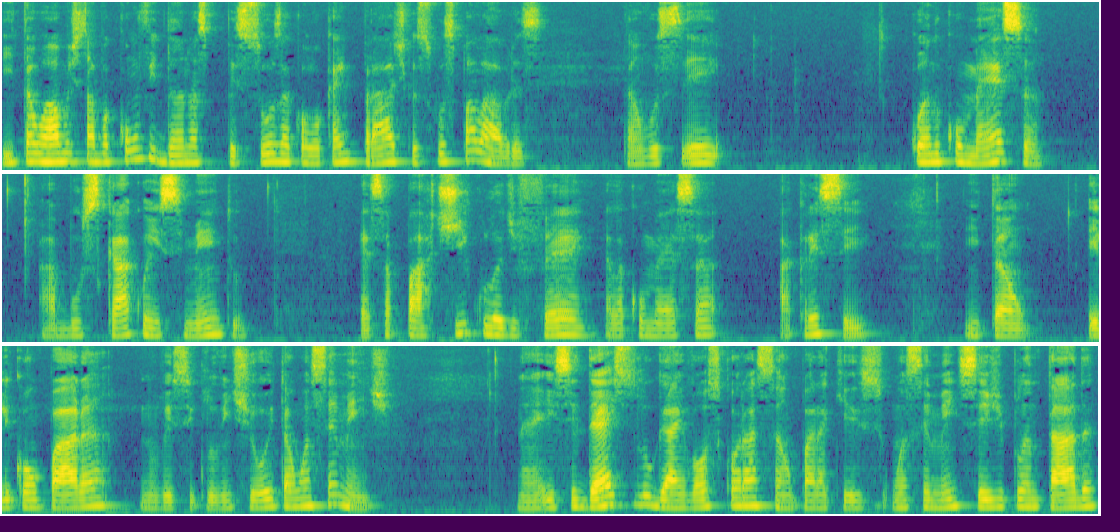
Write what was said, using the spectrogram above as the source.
Então, alma estava convidando as pessoas a colocar em prática suas palavras. Então, você, quando começa a buscar conhecimento, essa partícula de fé ela começa a crescer. Então, ele compara no versículo 28 a uma semente. Né? E se deste lugar em vosso coração para que uma semente seja plantada,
